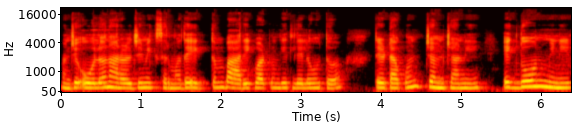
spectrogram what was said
म्हणजे ओलं नारळ जे मिक्सरमध्ये एकदम बारीक वाटून घेतलेलं होतं ते टाकून चमच्याने एक दोन मिनिट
